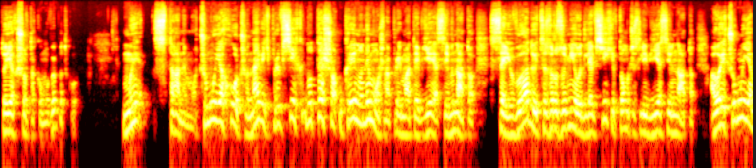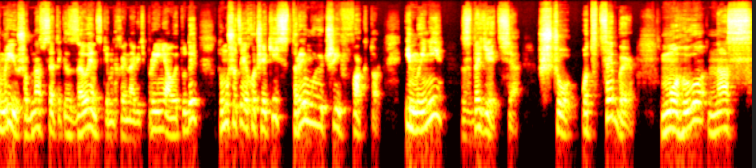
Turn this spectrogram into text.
то якщо в такому випадку ми станемо. Чому я хочу навіть при всіх, ну те, що Україну не можна приймати в ЄС і в НАТО з цією владою, це зрозуміло для всіх, і в тому числі в ЄС і в НАТО. Але чому я мрію, щоб нас все-таки з Зеленським нехай навіть прийняли туди, тому що це я хочу якийсь стримуючий фактор. І мені здається, що от це би могло нас.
